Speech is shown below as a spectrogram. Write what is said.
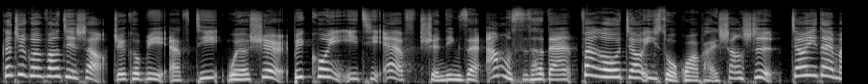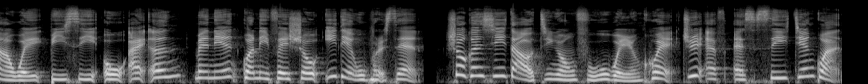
根据官方介绍，Jacoby FT Will Share Bitcoin ETF 选定在阿姆斯特丹泛欧交易所挂牌上市，交易代码为 BCOIN，每年管理费收一点五 percent。受根西岛金融服务委员会 （GFSC） 监管，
